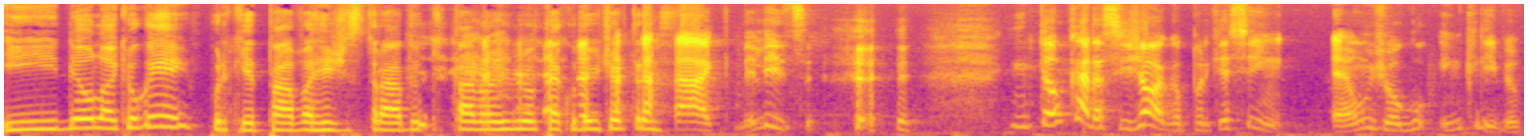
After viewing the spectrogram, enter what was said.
e deu lá que eu ganhei, porque tava registrado que tá na biblioteca do Witcher 3. Ah, que delícia. então, cara, se joga, porque assim, é um jogo incrível.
